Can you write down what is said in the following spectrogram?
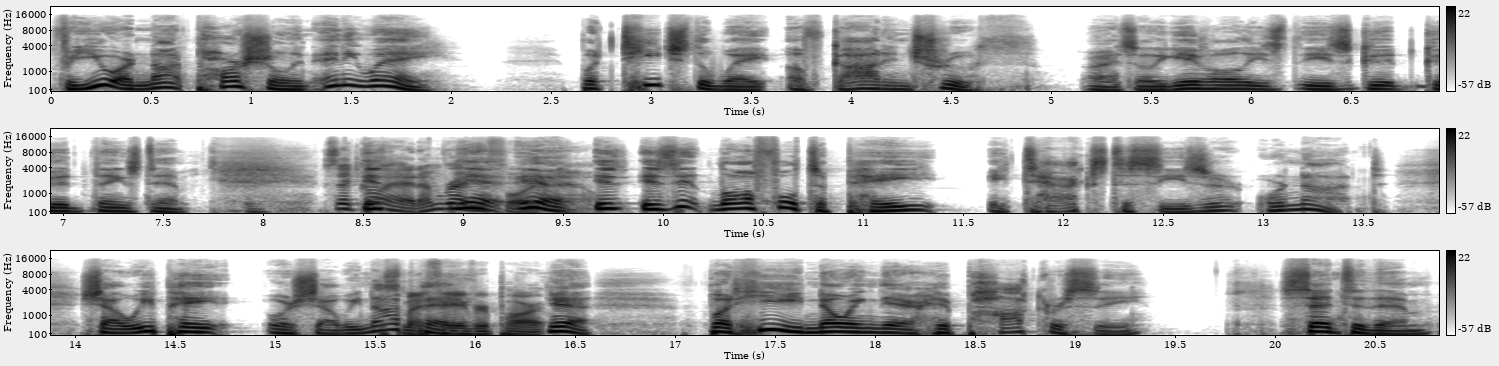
for you are not partial in any way, but teach the way of God in truth. All right, so he gave all these these good good things to him. It's like, go Is- ahead. I'm ready yeah, for yeah. it now. Is, is it lawful to pay a tax to Caesar or not? Shall we pay or shall we not That's my pay? favorite part. Yeah. But he, knowing their hypocrisy, said to them,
